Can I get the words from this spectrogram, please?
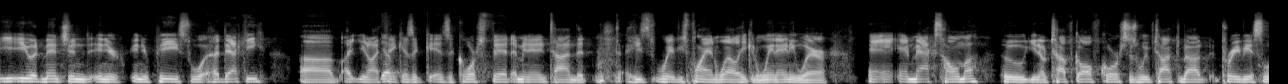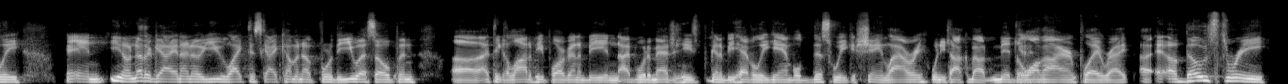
you had mentioned in your in your piece, Hideki uh, you know, I yep. think is a is a course fit. I mean, anytime that he's if he's playing well, he can win anywhere. And, and, Max Homa, who you know, tough golf courses we've talked about previously. And you know, another guy, and I know you like this guy coming up for the U.S. Open. Uh, I think a lot of people are going to be, and I would imagine he's going to be heavily gambled this week. Is Shane Lowry when you talk about mid to long iron play, right? Uh, of those three,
